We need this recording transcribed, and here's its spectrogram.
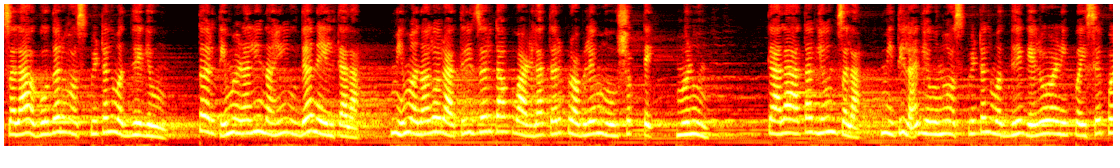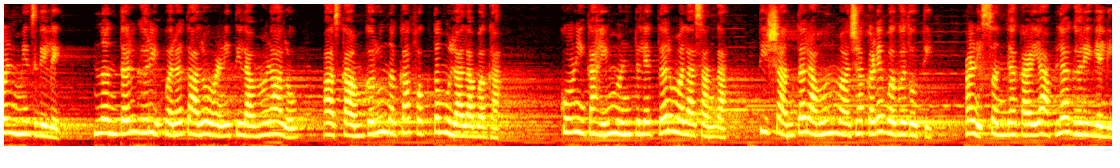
चला अगोदर हॉस्पिटलमध्ये घेऊन. तर ती म्हणाली नाही उद्या नेईल त्याला. मी म्हणालो रात्री जर ताप वाढला तर प्रॉब्लेम होऊ शकते. म्हणून त्याला आता घेऊन चला. मी तिला घेऊन हॉस्पिटलमध्ये गेलो आणि पैसे पण मीच दिले. नंतर घरी परत आलो आणि तिला म्हणालो आज काम करू नका फक्त मुलाला बघा. कोणी काही म्हटले तर मला सांगा. ती शांत राहून माझ्याकडे बघत होती आणि संध्याकाळी आपल्या घरी गेली.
